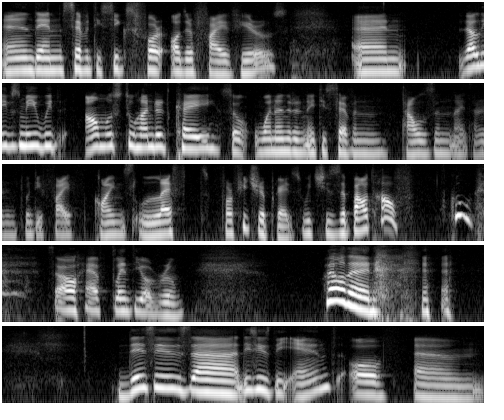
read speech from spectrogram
And then 76 for other five heroes and that leaves me with almost 200k so 187,925 coins left for future upgrades which is about half. Cool. So I'll have plenty of room. Well then this is uh, this is the end of um,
